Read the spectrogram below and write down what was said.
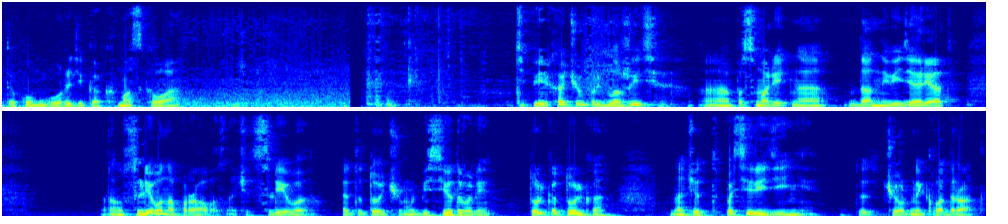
в таком городе, как Москва. Теперь хочу предложить э, посмотреть на данный видеоряд э, слева направо. Значит, слева это то, о чем мы беседовали только-только. Значит, посередине это черный квадрат.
